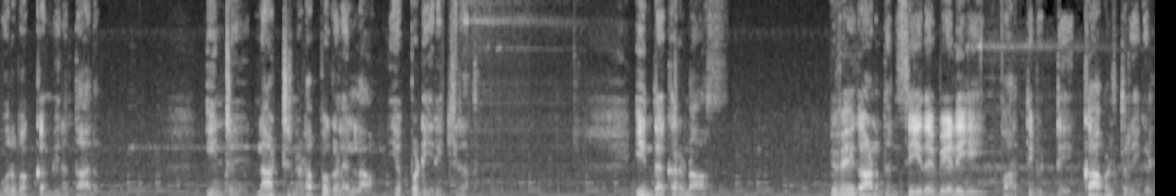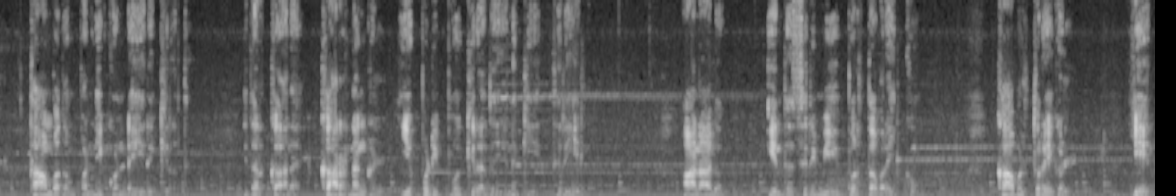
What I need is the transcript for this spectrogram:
ஒரு பக்கம் இருந்தாலும் இன்று நாட்டு நடப்புகள் எல்லாம் எப்படி இருக்கிறது? இந்த கருணாஸ் விவேகானந்தன் செய்த வேலையை பார்த்துவிட்டு காவல்துறைகள் தாமதம் பண்ணிக்கொண்டே இருக்கிறது. இதற்கான காரணங்கள் எப்படி போகிறது எனக்கு தெரியல. ஆனாலும் இந்த சிறுமியை பொறுத்தவரைக்கும் காவல்துறைகள் ஏன்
